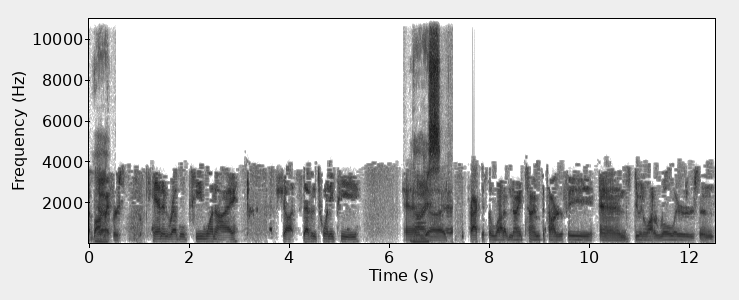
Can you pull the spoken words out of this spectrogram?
I bought yeah. my first Canon Rebel T1i, shot 720p, and nice. uh, practiced a lot of nighttime photography and doing a lot of rollers and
